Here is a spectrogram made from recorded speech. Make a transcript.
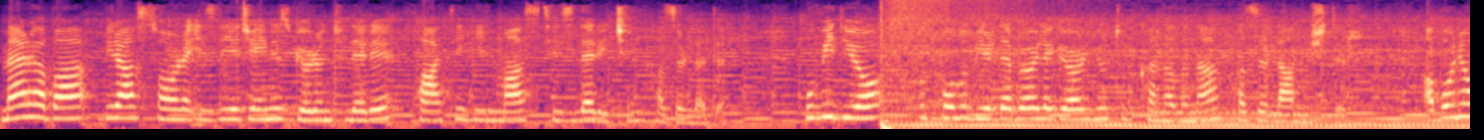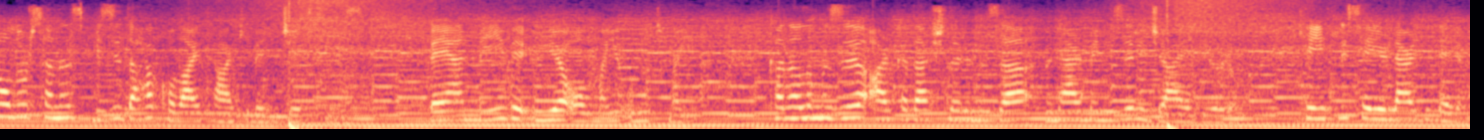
Merhaba, biraz sonra izleyeceğiniz görüntüleri Fatih Yılmaz sizler için hazırladı. Bu video Futbolu Bir de Böyle Gör YouTube kanalına hazırlanmıştır. Abone olursanız bizi daha kolay takip edeceksiniz. Beğenmeyi ve üye olmayı unutmayın. Kanalımızı arkadaşlarınıza önermenizi rica ediyorum. Keyifli seyirler dilerim.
